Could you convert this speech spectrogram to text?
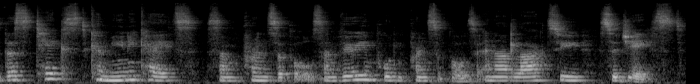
this text communicates some principles, some very important principles, and I'd like to suggest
